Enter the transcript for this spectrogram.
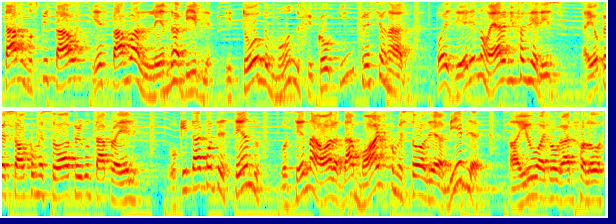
estava no hospital e estava lendo a Bíblia. E todo mundo ficou impressionado, pois ele não era de fazer isso. Aí o pessoal começou a perguntar para ele: O que está acontecendo? Você, na hora da morte, começou a ler a Bíblia? Aí o advogado falou:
